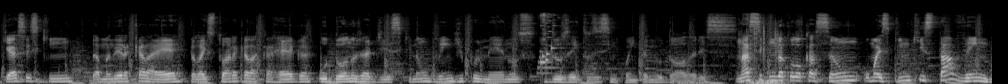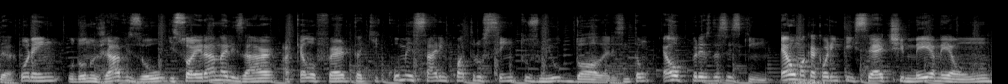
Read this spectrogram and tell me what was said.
que essa skin, da maneira que ela é, pela história que ela carrega, o dono já disse que não vende por menos de 250 mil dólares. Na segunda colocação, uma skin que está à venda, porém, o dono já avisou que só irá analisar aquela oferta que começar em 400 mil dólares. Então é o preço dessa skin. É uma K47 661,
